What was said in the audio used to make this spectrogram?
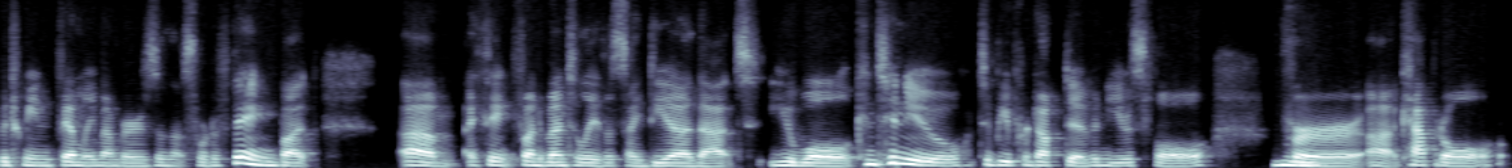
between family members and that sort of thing. But um, I think fundamentally, this idea that you will continue to be productive and useful mm-hmm. for uh, capital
